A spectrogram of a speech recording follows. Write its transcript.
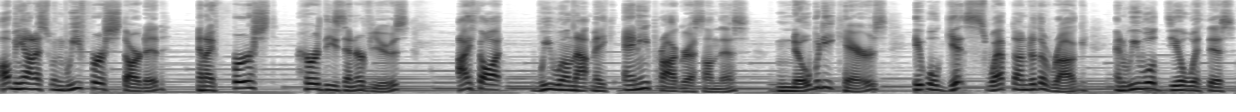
I'll be honest, when we first started and I first heard these interviews, I thought we will not make any progress on this. Nobody cares. It will get swept under the rug, and we will deal with this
